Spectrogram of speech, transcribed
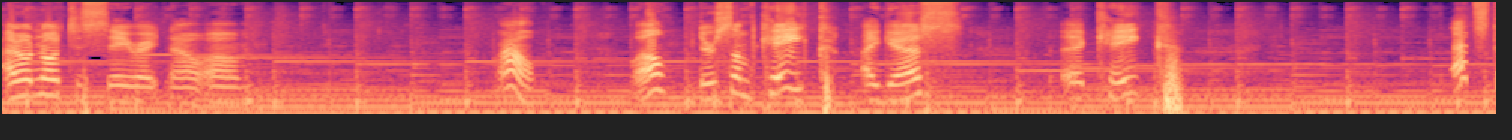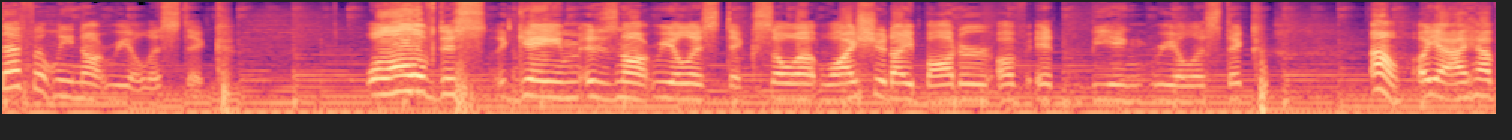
I don't know what to say right now. Um. Wow. Well, there's some cake, I guess. A cake. That's definitely not realistic. Well, all of this game is not realistic, so uh, why should I bother of it being realistic? Oh, oh yeah, I have.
